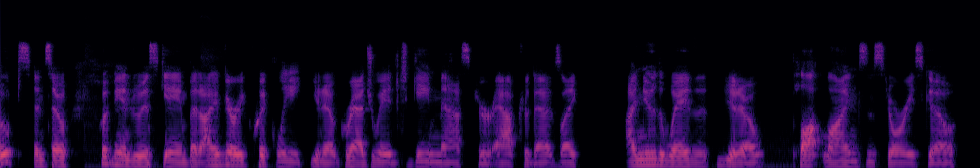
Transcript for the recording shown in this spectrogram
oops, and so put me into his game. But I very quickly, you know, graduated to game master after that. It's like I knew the way that you know plot lines and stories go.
